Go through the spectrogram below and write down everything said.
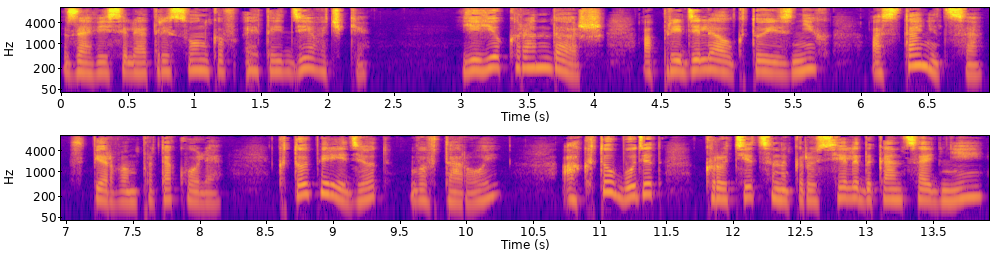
зависели от рисунков этой девочки. Ее карандаш определял, кто из них останется в первом протоколе, кто перейдет во второй, а кто будет крутиться на карусели до конца дней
